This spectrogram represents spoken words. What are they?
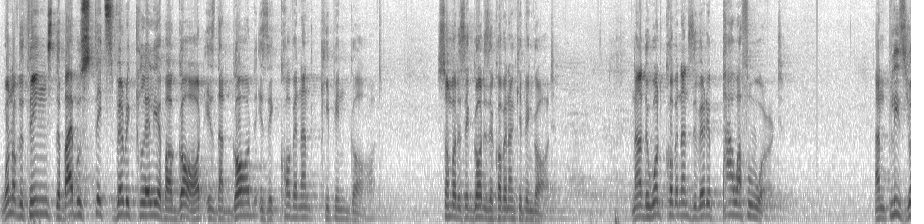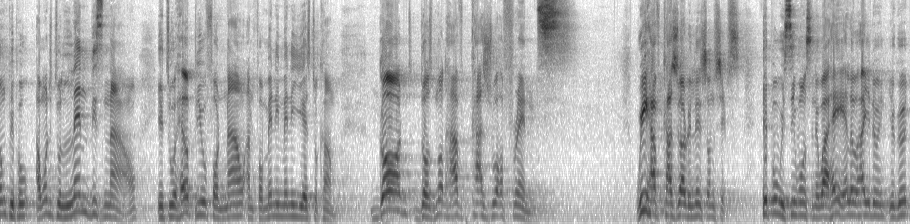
One of the things the Bible states very clearly about God is that God is a covenant keeping God. Somebody say, God is a covenant keeping God. Now, the word covenant is a very powerful word. And please, young people, I want you to learn this now. It will help you for now and for many, many years to come. God does not have casual friends. We have casual relationships. People we see once in a while, hey, hello, how you doing? You good?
